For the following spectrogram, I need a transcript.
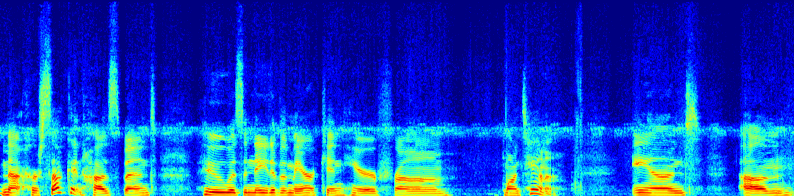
met her second husband, who was a Native American here from Montana. And um,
